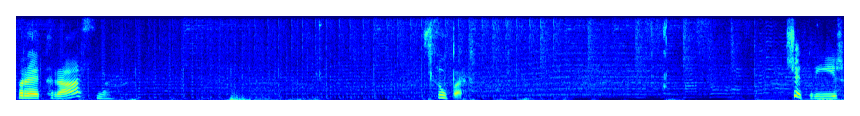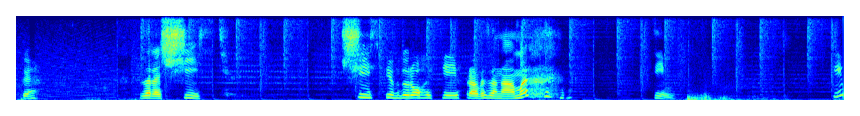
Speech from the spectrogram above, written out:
Прекрасно. Супер. Ще трішки. Зараз шість. Шість півдороги цієї вправи за нами. Сім. Сім.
